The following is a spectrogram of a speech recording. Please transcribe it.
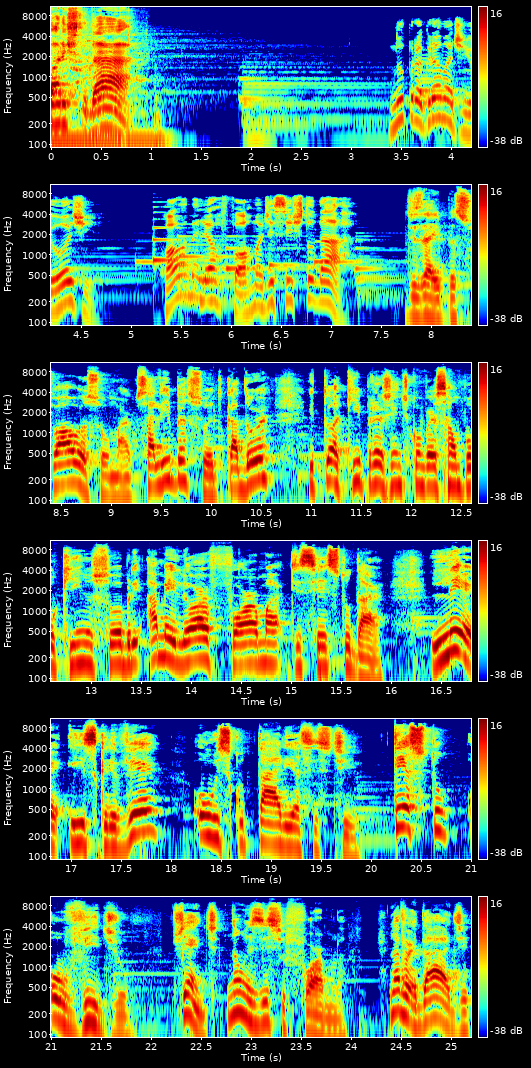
Bora estudar! No programa de hoje, qual a melhor forma de se estudar? Diz aí pessoal, eu sou o Marco Saliba, sou educador e tô aqui para a gente conversar um pouquinho sobre a melhor forma de se estudar: ler e escrever ou escutar e assistir, texto ou vídeo. Gente, não existe fórmula. Na verdade,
